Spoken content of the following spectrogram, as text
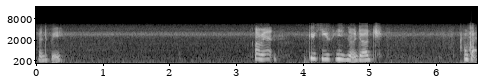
going to be. Oh man, he's not a judge. Okay.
